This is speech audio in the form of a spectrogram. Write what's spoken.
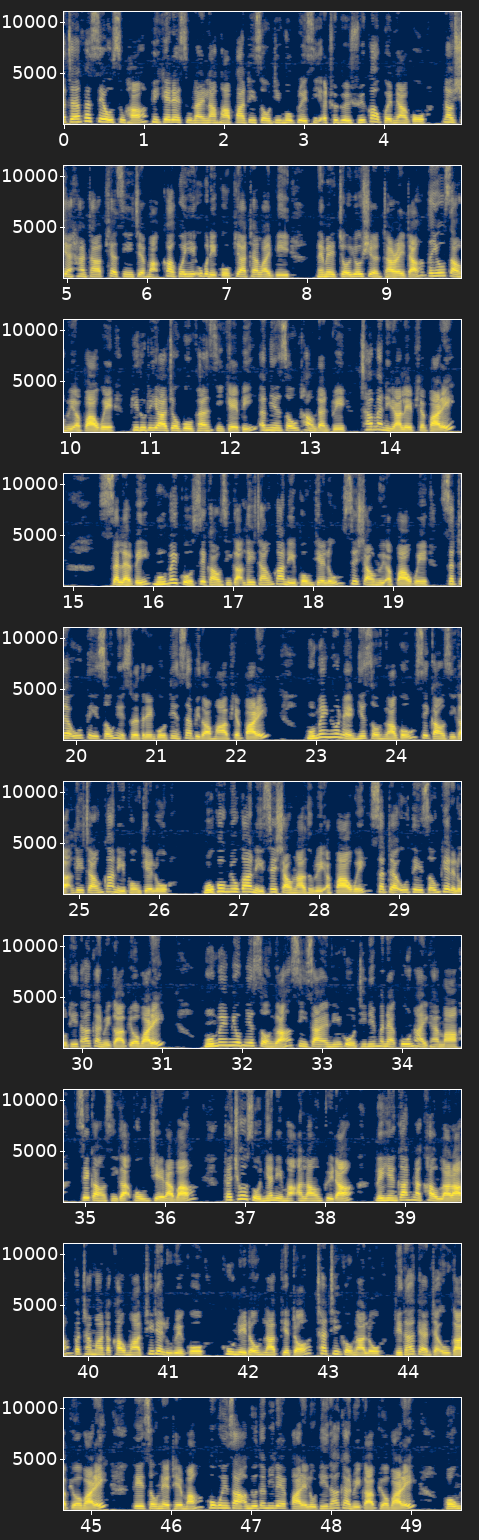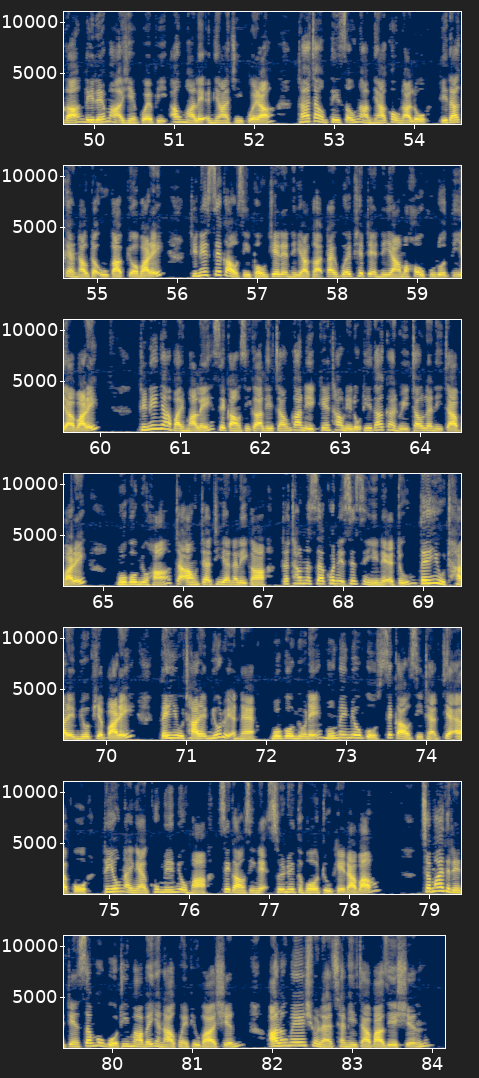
အကြံဖက်စစ်အုပ်စုဟာပြီးခဲ့တဲ့ဇူလိုင်လမှာပါတီစုံဒီမိုကရေစီအထွေထွေရွေးကောက်ပွဲများကိုနှောက်ယှက်ဟန်တာဖျက်ဆီးခြင်းမှကာကွယ်ရေးဥပဒေကိုပြဋ္ဌာန်းလိုက်ပြီးနာမည်ကျော်ရုပ်ရှင်ဒါရိုက်တာသရုပ်ဆောင်တွေအပါအဝင်ပြည်သူတရားချုပ်ကိုဖမ်းဆီးခဲ့ပြီးအမြင့်ဆုံးထောင်ဒဏ်တွေချမှတ်နေတာလည်းဖြစ်ပါတယ်။ဆက်လက်ပြီးမိုးမိတ်ကိုစစ်ကောင်စီကလေကြောင်းကနေပုံကျဲလို့စစ်ဆောင်တွေအပါအဝင်စစ်တပ်ဦးတေဆုံးနေဆွဲတဲ့ရင်ကိုတင်ဆက်ပြီးတော့မှာဖြစ်ပါတယ်။မိုးမိတ်မြို့နယ်မြစ်ဆုံရွာကိုစစ်ကောင်စီကလေကြောင်းကနေပုံကျဲလို့ မိုးကုံမျိုးကနေစစ်ဆောင်လာသူတွေအပါအဝင်စက်တက်ဦးသေးဆုံးခဲ့တယ်လို့ဒေသခံတွေကပြောပါတယ်။မိုးမိတ်မျိုးမြစ်ဆုံရွာစီဆိုင်အနီးကိုဒီနေ့မနက်9:00နာရီခန့်မှာစစ်ကောင်စီကပုံကျဲတာပါ။တချို့ဆိုညနေမှအလောင်းတွေ့တာလေရင်ကနှစ်ခေါက်လာတာပထမတစ်ခေါက်မှထိတဲ့လူတွေကို ခုနေတုံးလာပစ်တော့ထက်ထိကုန်လာလို့ဒေသခံတအုပ်ကပြောပါတယ်။ဒေဆုံးတဲ့ထဲမှာကိုဝင်စာအမျိုးသမီးလည်းပါတယ်လို့ဒေသခံတွေကပြောပါတယ်။ဘုံကလေထဲမှာအရင်ကွဲပြီးအောက်မှာလည်းအများကြီးကွဲတာဒါကြောင့်တေဆုံးတာများကုန်လာလို့ဒေသခံနောက်တအုပ်ကပြောပါတယ်။ဒီနေ့စစ်ကောင်စီဘုံကျဲတဲ့နေရာကတိုက်ပွဲဖြစ်တဲ့နေရာမဟုတ်ဘူးလို့သိရပါတယ်။ ဒီနေ့ညပိုင်းမှာလည်းစစ်ကောင်စီကလေကြောင်းကနေကင်းထောက်နေလို့ဒေသခံတွေကြောက်လန့်နေကြပါတယ်။မိုးကုံမြို့ဟာတအောင်တက် TNL က2020ခုနှစ်စစ်စင်ရေးနဲ့အတူတင်းယူထားတဲ့မြို့ဖြစ်ပါတယ်။တင်းယူထားတဲ့မြို့တွေအနက်မိုးကုံမြို့နဲ့မိုးမိတ်မြို့ကိုစစ်ကောင်စီထံပြတ်အပ်ဖို့တရုတ်နိုင်ငံကူမင်းမြို့မှာစစ်ကောင်စီနဲ့ဆွေးနွေးသဘောတူခဲ့တာပါ။ကျမတဲ့တင်ဆက်မှုကိုဒီမှာပဲရနာခွင့်ပြုပါရှင်။အားလုံးပဲရှင်လန်းချမ်းမြေ့ကြပါစေရှင်။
